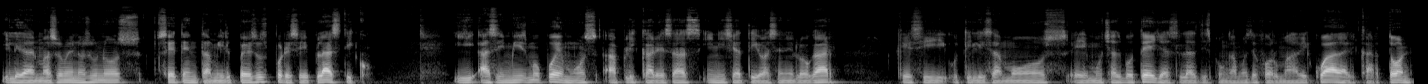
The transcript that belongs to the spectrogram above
y le dan más o menos unos 70 mil pesos por ese plástico. Y asimismo podemos aplicar esas iniciativas en el hogar que si utilizamos eh, muchas botellas las dispongamos de forma adecuada, el cartón.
